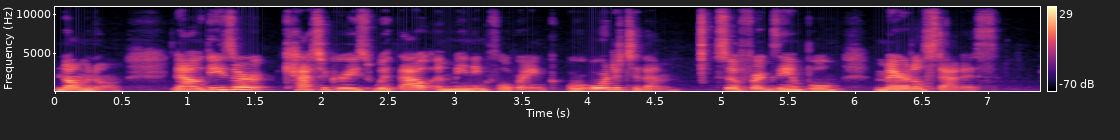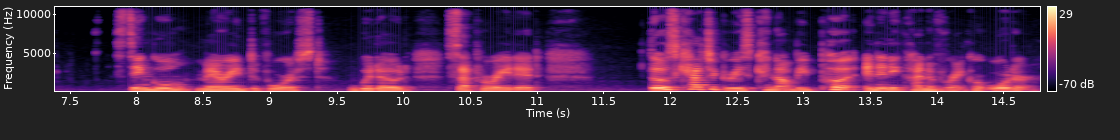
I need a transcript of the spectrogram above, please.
nominal. Now, these are categories without a meaningful rank or order to them. So, for example, marital status single, married, divorced, widowed, separated. Those categories cannot be put in any kind of rank or order.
